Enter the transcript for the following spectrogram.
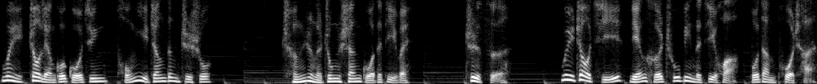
魏赵两国国君同意张登之说。承认了中山国的地位，至此，魏赵齐联合出兵的计划不但破产，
